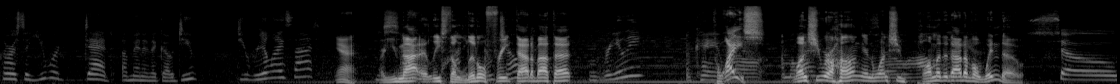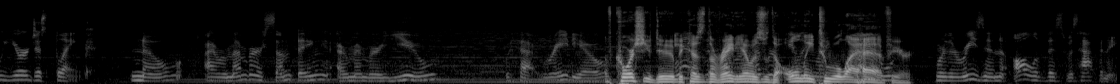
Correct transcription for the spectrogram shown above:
Clarissa, you were dead a minute ago. Do you do you realize that? Yeah. Are You you not at least a little freaked out about that? Really? Okay. Twice. Once you were hung and once you plummeted out of a window. So you're just blank. You. No, I remember something. I remember you with that radio. Of course you do, because and the radio is the only feeling like tool I have here. Were the reason all of this was happening.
